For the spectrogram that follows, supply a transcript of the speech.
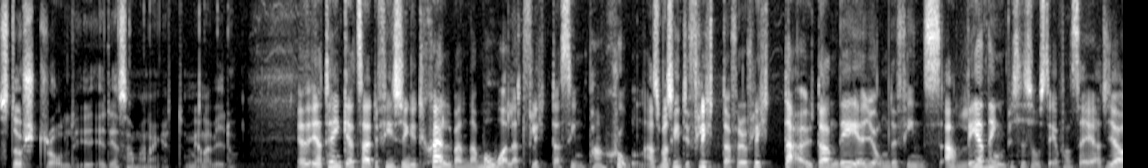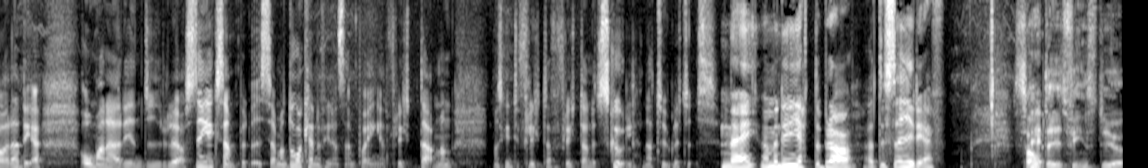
störst roll i, i det sammanhanget menar vi då. Jag, jag, tänker att så här, det finns ju inget självändamål att flytta sin pension. Alltså man ska inte flytta för att flytta. Utan det är ju om det finns anledning, precis som Stefan säger, att göra det. Om man är i en dyr lösning exempelvis. Ja men då kan det finnas en poäng att flytta. Men man ska inte flytta för flyttandets skull naturligtvis. Nej, men det är jättebra att du säger det. Samtidigt finns det ju,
